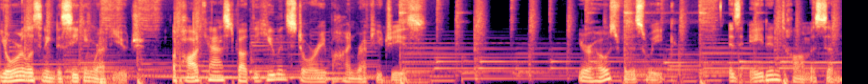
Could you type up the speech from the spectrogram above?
You're listening to Seeking Refuge, a podcast about the human story behind refugees. Your host for this week is Aidan Thomason.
